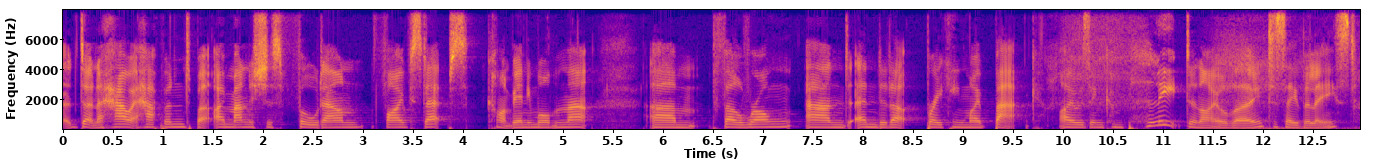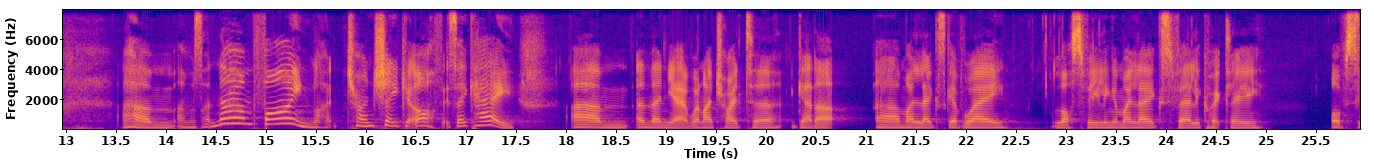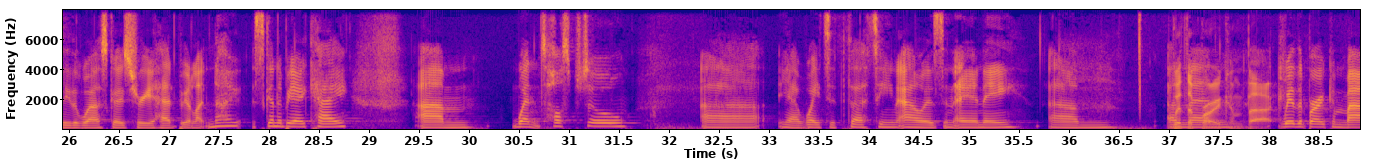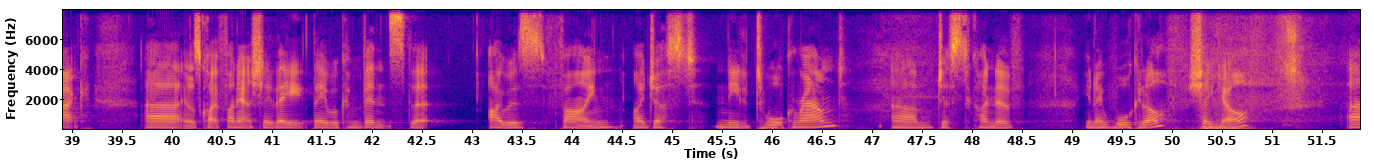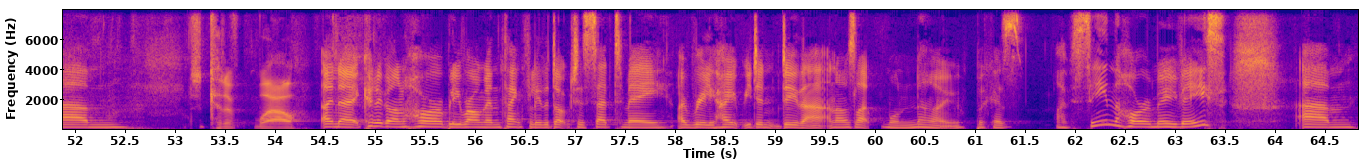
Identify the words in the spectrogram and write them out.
I don't know how it happened, but I managed to fall down five steps. Can't be any more than that. Um, fell wrong and ended up breaking my back. I was in complete denial, though, to say the least. Um, I was like, no, I'm fine. Like, try and shake it off. It's okay. Um, and then, yeah, when I tried to get up, uh, my legs gave way, lost feeling in my legs fairly quickly. Obviously, the worst goes through your head, but you're like, no, it's going to be okay. Um, went to hospital. Uh, yeah, waited 13 hours in A and E. Um, With a broken back. With a broken back. Uh, it was quite funny actually. They they were convinced that I was fine. I just needed to walk around, um, just to kind of, you know, walk it off, shake it off. Um, Could have, wow. I know it could have gone horribly wrong, and thankfully the doctors said to me, "I really hope you didn't do that." And I was like, "Well, no, because I've seen the horror movies." Um,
